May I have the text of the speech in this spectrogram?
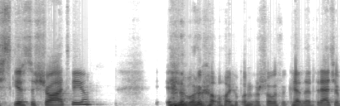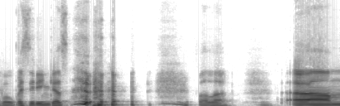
išskirsiu šiuo atveju. Ir dabar galvoju, pamiršau, kad dar trečią buvau pasirinkęs. Pala. Um,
